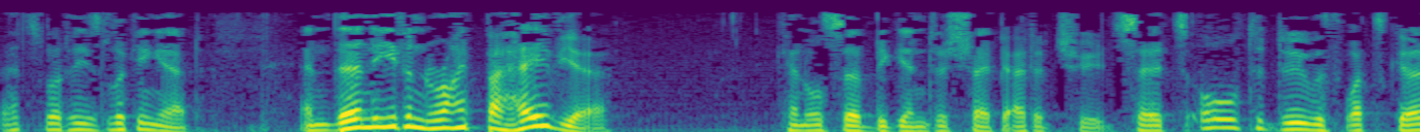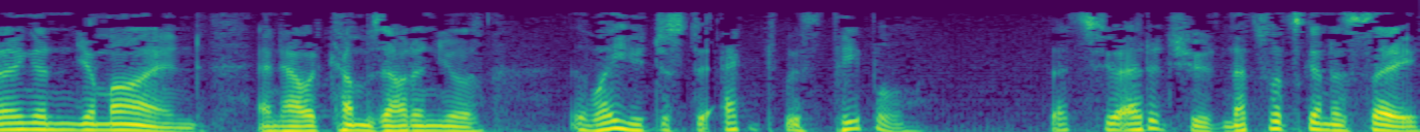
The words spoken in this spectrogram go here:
That's what he's looking at. And then even right behavior can also begin to shape attitude. So it's all to do with what's going in your mind and how it comes out in your the way you just act with people. That's your attitude. And that's what's going to say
